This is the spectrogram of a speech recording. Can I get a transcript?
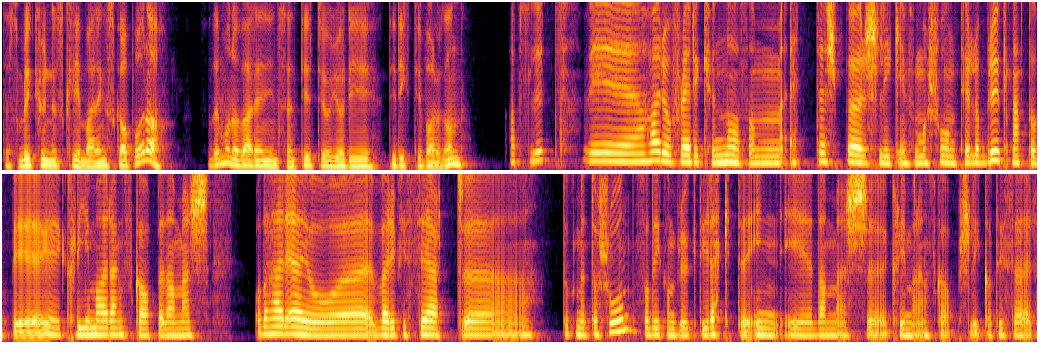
det som blir kundens klimaregnskap òg. Så det må da være en insentiv til å gjøre de, de riktige valgene. Absolutt. Vi har jo flere kunder som etterspør slik informasjon til å bruke nettopp i klimaregnskapet deres. Og det her er jo eh, verifisert uh, dokumentasjon, så de kan bruke direkte inn i deres eh, klimaregnskap, slik at de ser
